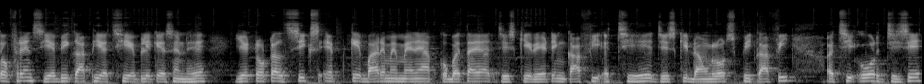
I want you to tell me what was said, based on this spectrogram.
तो फ्रेंड्स ये भी काफ़ी अच्छी एप्लीकेशन है। ये टोटल सिक्स ऐप के बारे में मैंने आपको बताया, जिसकी रेटिंग काफ़ी अच्छी है, जिसकी डाउनलोड्स भी काफ़ी अच्छी और जिसे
